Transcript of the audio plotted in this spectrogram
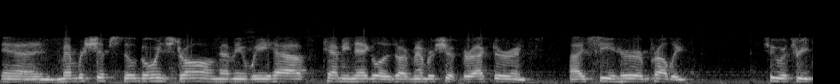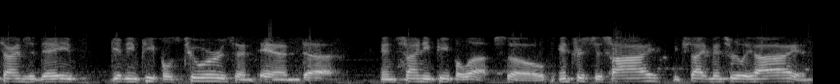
And membership's still going strong. I mean, we have Tammy Nagel as our membership director, and I see her probably two or three times a day giving people's tours and and uh, and signing people up. So interest is high, excitement's really high, and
